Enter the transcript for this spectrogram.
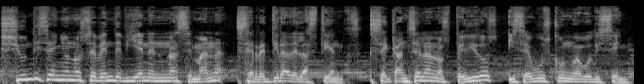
Si un diseño no se vende bien en una semana, se retira de las tiendas, se cancelan los pedidos y se busca un nuevo diseño.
